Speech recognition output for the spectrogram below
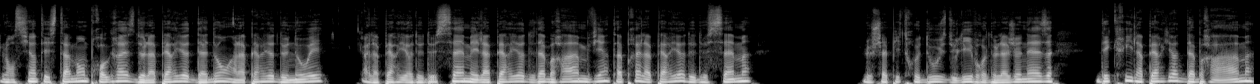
L'Ancien Testament progresse de la période d'Adam à la période de Noé, à la période de Sem et la période d'Abraham vient après la période de Sem. Le chapitre 12 du livre de la Genèse décrit la période d'Abraham.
